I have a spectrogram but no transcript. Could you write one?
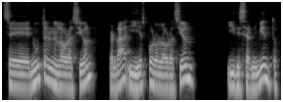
se nutren en la oración, ¿verdad? Y es por la oración y discernimiento.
